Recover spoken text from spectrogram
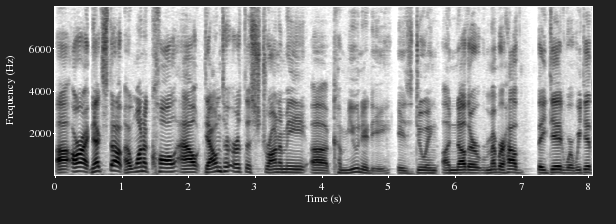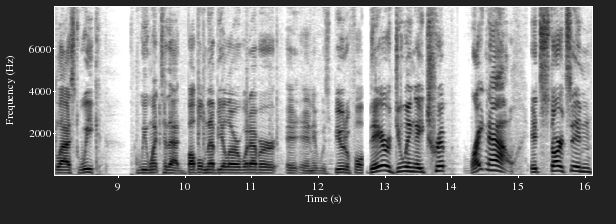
Uh, all right, next up, I want to call out Down to Earth Astronomy uh, community is doing another. Remember how they did where we did last week? We went to that bubble nebula or whatever, and it was beautiful. They're doing a trip right now. It starts in,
